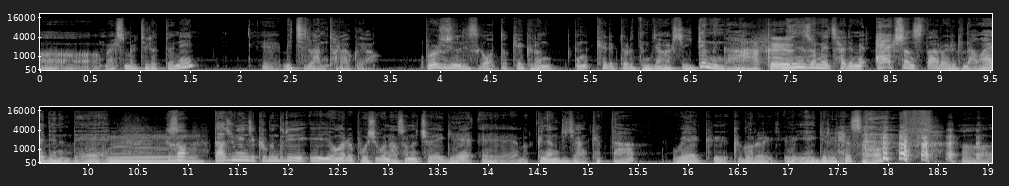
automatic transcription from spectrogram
어, 말씀을 드렸더니 예, 믿지를 않더라고요. 브루스 윌리스가 어떻게 그런 캐릭터로 등장할 수 있겠는가? 아, 그... 민소매 차림의 액션 스타로 이렇게 나와야 되는데 음... 그래서 나중에 이제 그분들이 이 영화를 보시고 나서는 저에게 에, 뭐 그냥 두지 않겠다. 왜 그 그거를 얘기를 해서 어,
